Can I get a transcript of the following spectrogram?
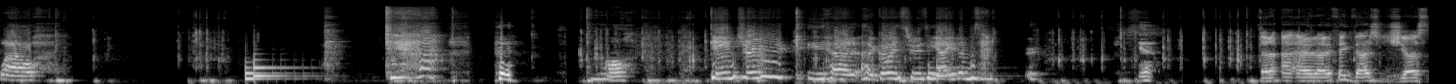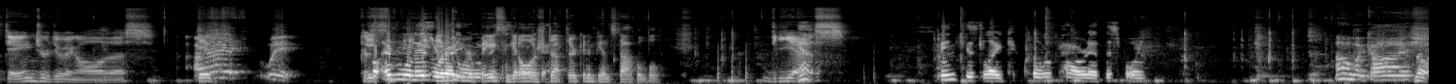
wow. Yeah. well, danger uh, uh, going through the items. Yeah, And I, and I think that's just danger doing all of this. All If- right, wait. Because Well, everyone is If they already do our base and get all our okay. stuff, they're going to be unstoppable. yes, Pink is like overpowered at this point. Oh my gosh. no,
